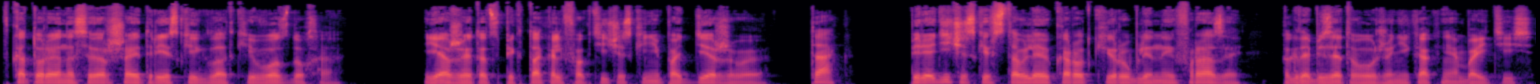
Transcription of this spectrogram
в которые она совершает резкий и гладкий воздуха. Я же этот спектакль фактически не поддерживаю. Так, периодически вставляю короткие рубленые фразы, когда без этого уже никак не обойтись.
